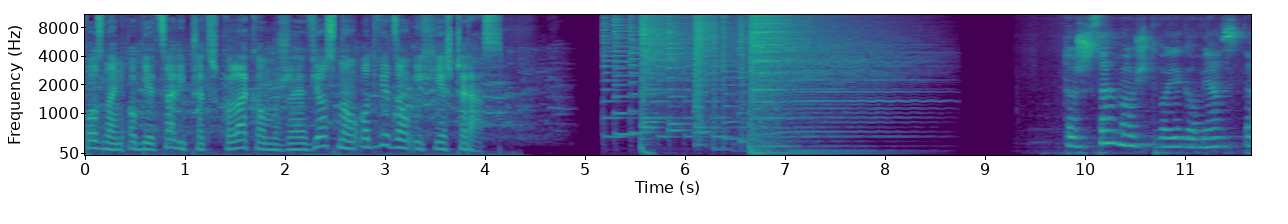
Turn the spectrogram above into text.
Poznań obiecali przedszkolakom, że wiosną odwiedzą ich jeszcze raz. Tożsamość Twojego miasta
